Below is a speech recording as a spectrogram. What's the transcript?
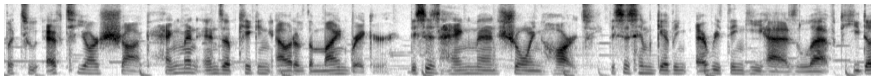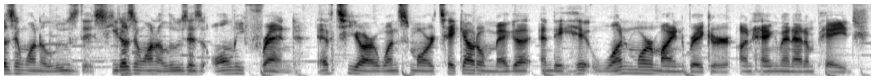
but to FTR's shock, Hangman ends up kicking out of the Mindbreaker. This is Hangman showing heart. This is him giving everything he has left. He doesn't want to lose this. He doesn't want to lose his only friend. FTR once more take out Omega and they hit one more Mindbreaker on Hangman Adam Page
